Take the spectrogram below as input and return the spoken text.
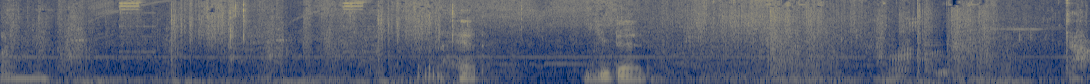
In the head. You dead. God.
